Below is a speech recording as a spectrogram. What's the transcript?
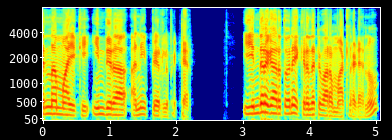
చిన్నమ్మాయికి ఇందిరా అని పేర్లు పెట్టారు. ఈ ఇందిరగారితోనే క్రిందటి వారం మాట్లాడాను.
